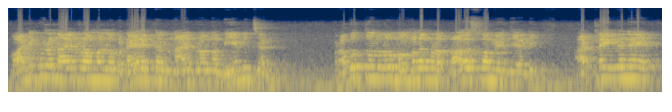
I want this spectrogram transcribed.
వాటికి కూడా నాయప్రామంలో ఒక డైరెక్టర్ నాయప్రామం నియమించండి. ప్రభుత్వంలో మమ్మల్ని కూడా భాగస్వామ్యం చేయండి. అట్లయితేనే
